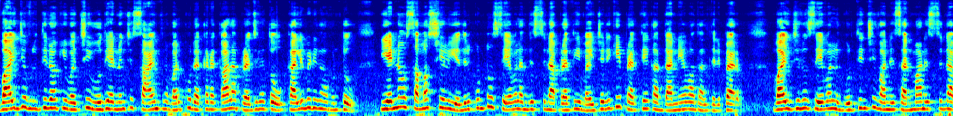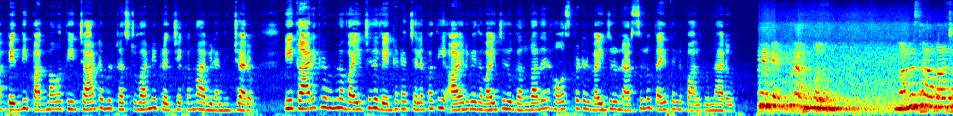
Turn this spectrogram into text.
వైద్య వృద్ధిలోకి వచ్చి ఉదయం నుంచి సాయంత్రం వరకు రకరకాల ప్రజలతో కలివిడిగా ఉంటూ ఎన్నో సమస్యలు ఎదుర్కొంటూ సేవలందిస్తున్న ప్రతి వైద్యునికి ప్రత్యేక ధన్యవాదాలు తెలిపారు. వైద్యులు సేవలను గుర్తించి వారిని సన్మానిస్తున్న పెద్ది పద్మావతి చారిటబుల్ ట్రస్ట్ వారిని ప్రత్యేకంగా అభినందించారు. ఈ కార్యక్రమంలో వైద్యులు వెంకట చలపతి ఆయుర్వేద వైద్యులు గంగాధర్ హాస్పిటల్ వైద్యులు నర్సులు తదితరులు పాల్గొన్నారు. నేను ఎప్పుడు అనుకోను. మనస వాచ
